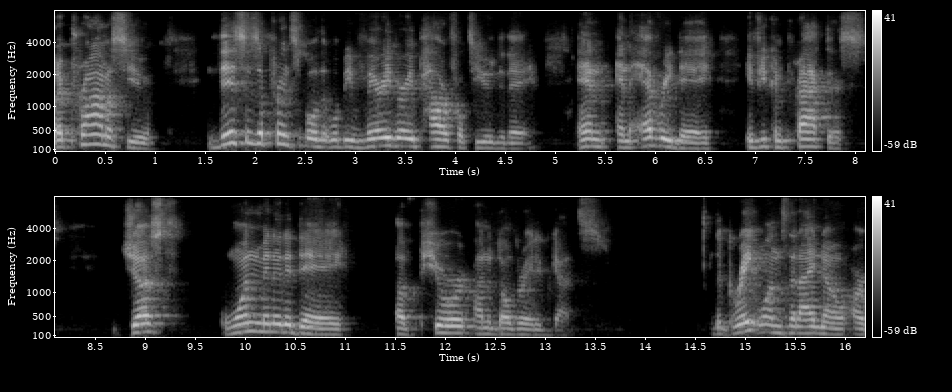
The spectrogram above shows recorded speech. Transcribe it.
But I promise you, this is a principle that will be very, very powerful to you today and, and every day if you can practice just one minute a day of pure, unadulterated guts. The great ones that I know are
